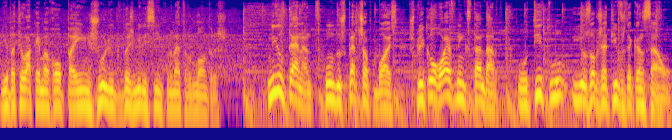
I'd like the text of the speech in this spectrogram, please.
e abateu à queima-roupa em julho de 2005 no metro de Londres. Neil Tennant, um dos Pet Shop Boys, explicou ao Evening Standard o título e os objetivos da canção.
